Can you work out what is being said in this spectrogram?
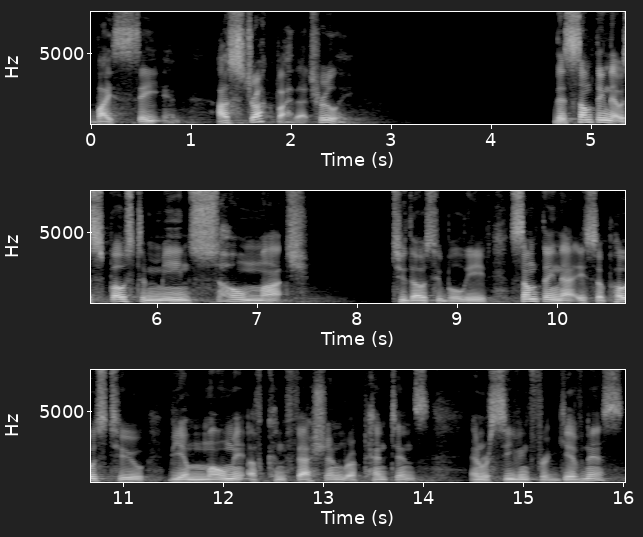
by Satan. I was struck by that, truly. That something that was supposed to mean so much to those who believed, something that is supposed to be a moment of confession, repentance, and receiving forgiveness,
